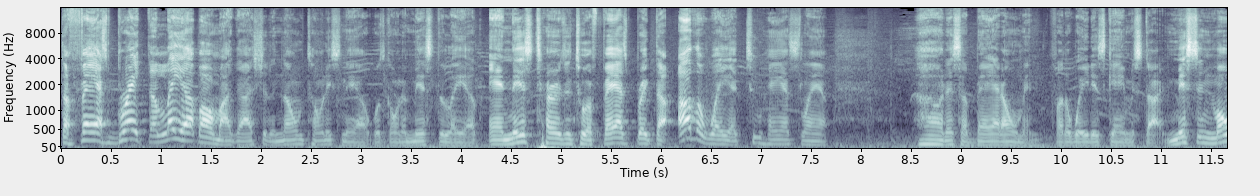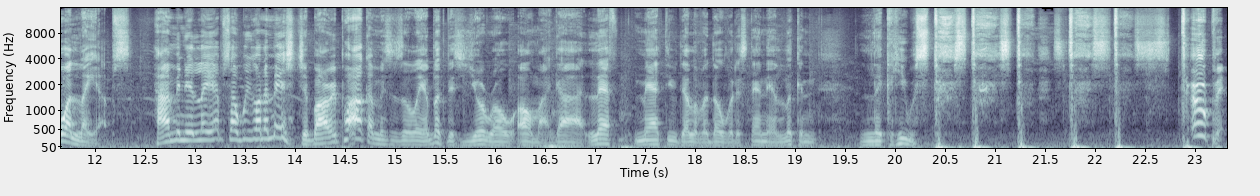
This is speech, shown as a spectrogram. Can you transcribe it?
The fast break, the layup. Oh my God, should have known Tony Snell was going to miss the layup. And this turns into a fast break the other way, a two hand slam. Oh, that's a bad omen for the way this game is starting. Missing more layups. How many layups are we going to miss? Jabari Parker misses a layup. Look, this Euro. Oh my God. Left Matthew Dellavedova to stand there looking like he was stupid.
